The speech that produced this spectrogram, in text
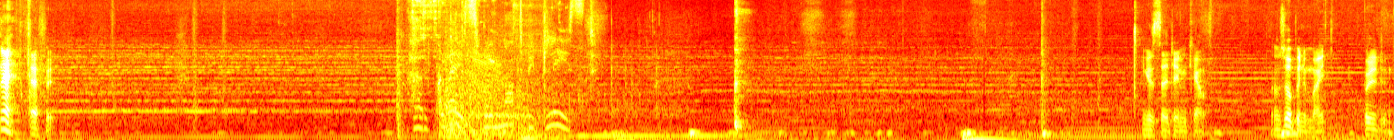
Eh, it. Her grace will not be pleased. Guess that didn't count. I was hoping it might, but it didn't.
